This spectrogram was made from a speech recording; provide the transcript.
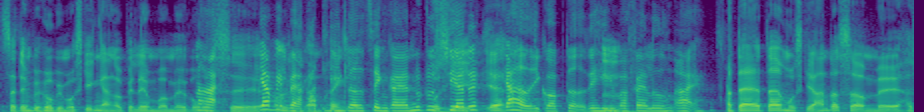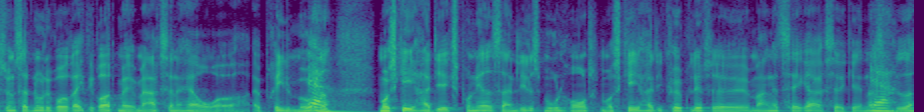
så den behøver vi måske ikke engang at belemre med vores Nej, øh, jeg vil være ret ligeglad, tænker jeg. Nu du Måske, siger det, ja. jeg havde ikke opdaget, at det hele mm. var faldet. Nej. Og der, der er måske andre, som øh, har syntes, at nu er det gået rigtig godt med, med aktierne her over april måned. Ja. Måske har de eksponeret sig en lille smule hårdt. Måske har de købt lidt øh, mange tech-aktier igen Ja. og så videre.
